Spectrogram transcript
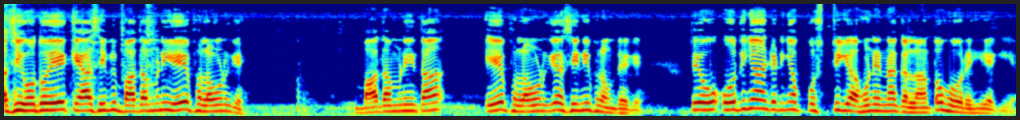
ਅਸੀਂ ਉਦੋਂ ਇਹ ਕਿਹਾ ਸੀ ਵੀ ਬਾਦਮਣੀ ਇਹ ਫੈਲਾਉਣਗੇ। ਬਾਦਮਣੀ ਤਾਂ ਇਹ ਫੈਲਾਉਣਗੇ, ਅਸੀਂ ਨਹੀਂ ਫੈਲਾਉਂਦੇਗੇ। ਤੇ ਉਹ ਉਹਦੀਆਂ ਜਿਹੜੀਆਂ ਪੁਸ਼ਟੀ ਆ ਹੁਣ ਇਹਨਾਂ ਗੱਲਾਂ ਤੋਂ ਹੋ ਰਹੀ ਹੈਗੀ ਆ।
